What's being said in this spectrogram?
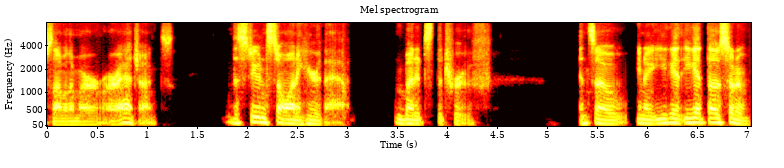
some of them are, are adjuncts. The students don't want to hear that but it's the truth. And so you know you get you get those sort of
